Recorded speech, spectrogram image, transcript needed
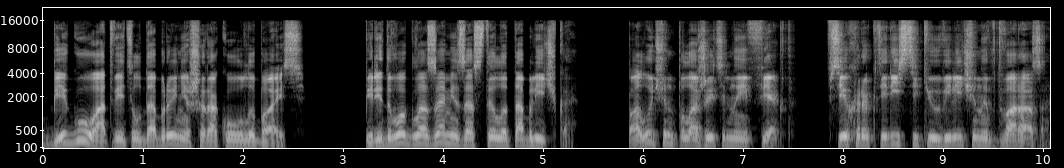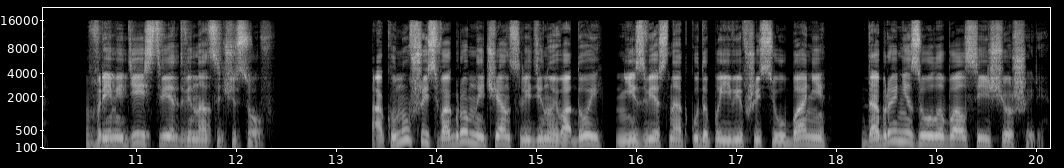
«Бегу!» — ответил Добрыня, широко улыбаясь. Перед его глазами застыла табличка. Получен положительный эффект. Все характеристики увеличены в два раза. Время действия 12 часов. Окунувшись в огромный чан с ледяной водой, неизвестно откуда появившийся у бани, Добрыня заулыбался еще шире.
